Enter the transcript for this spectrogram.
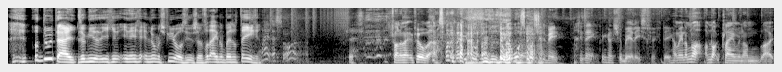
Wat doet hij? Het is ook niet dat je ineens een enorme spierwal ziet of zo. Valt eigenlijk nog best wel tegen. mate, that's alright. Trying to make me feel better. Trying to make you feel better. Uh, what score should it be? Do you think? I think I should be at least 50. I mean, I'm not. I'm not claiming I'm like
